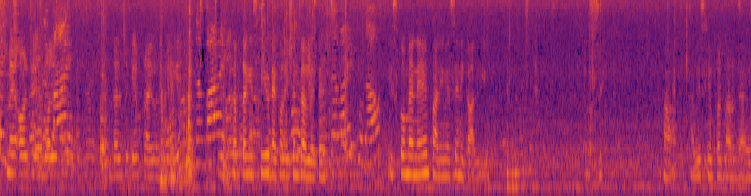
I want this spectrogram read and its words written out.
इसमें और चीज़ बॉल डल चुके हैं फ्राई होने के लिए। तब तक इसकी डेकोरेशन कर लेते हैं। इसको मैंने पानी में से निकाल लियो। इससे। हाँ अब इसके ऊपर डाल जाए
